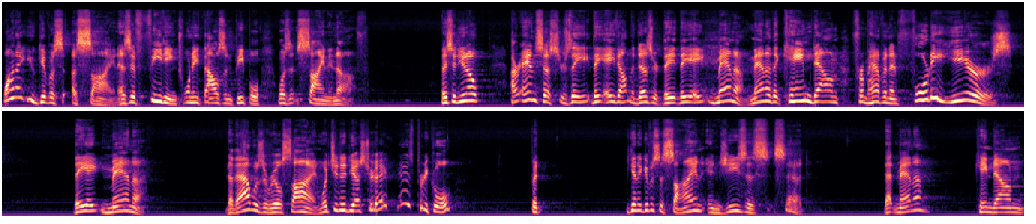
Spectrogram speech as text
Why don't you give us a sign? As if feeding 20,000 people wasn't sign enough. They said, you know, our ancestors, they, they ate out in the desert. They, they ate manna, manna that came down from heaven. And 40 years, they ate manna. Now, that was a real sign. What you did yesterday, yeah, it's pretty cool. You going to give us a sign? And Jesus said, that manna came down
